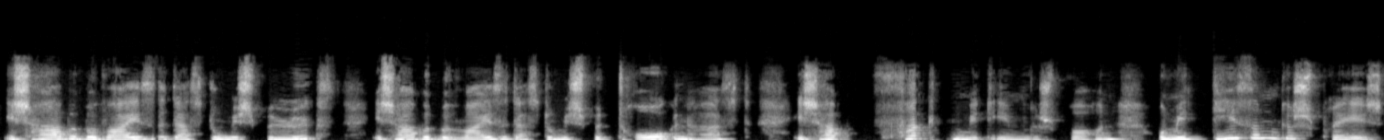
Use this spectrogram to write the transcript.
Ich habe Beweise, dass du mich belügst. Ich habe Beweise, dass du mich betrogen hast. Ich habe Fakten mit ihm gesprochen und mit diesem Gespräch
